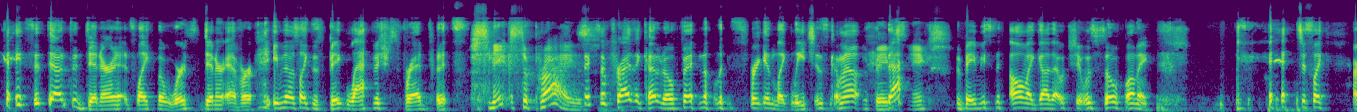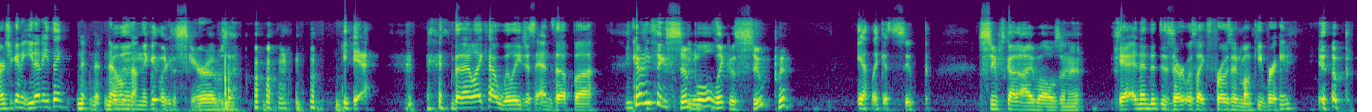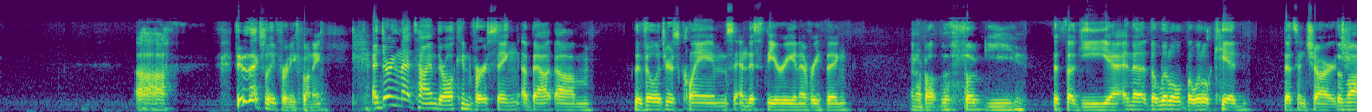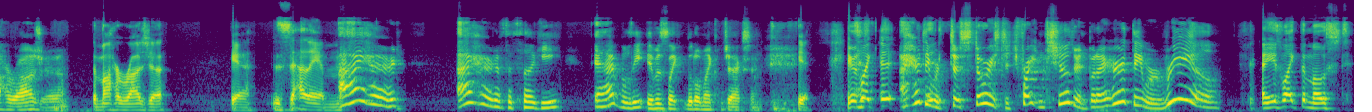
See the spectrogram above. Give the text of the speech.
they sit down to dinner, and it's like the worst dinner ever. Even though it's like this big lavish spread, but it's Snake surprise. Snake surprise! they cut it open, and all these friggin' like leeches come out. The Baby That- snakes. The baby, oh my god, that shit was so funny. just like, aren't you gonna eat anything? No, and I'm then not. they get like the scarabs. Yeah. but I like how Willie just ends up uh, You got anything simple like a soup? Yeah, like a soup. Soup's got eyeballs in it. Yeah, and then the dessert was like frozen monkey brain. Yep. Uh, it was actually pretty funny. And during that time, they're all conversing about um, the villagers' claims and this theory and everything. And about the Thuggee, The Thuggee, yeah, and the, the little the little kid that's in charge, the Maharaja. the Maharaja, yeah, Zalim. I heard, I heard of the Thuggee, and I believe it was like little Michael Jackson. Yeah, It was like, it, I heard they were just stories to frighten children, but I heard they were real. and he's like the most.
